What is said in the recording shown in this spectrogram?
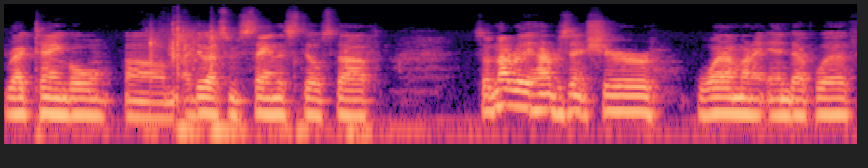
rectangle. Um, I do have some stainless steel stuff. So I'm not really 100% sure what I'm going to end up with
